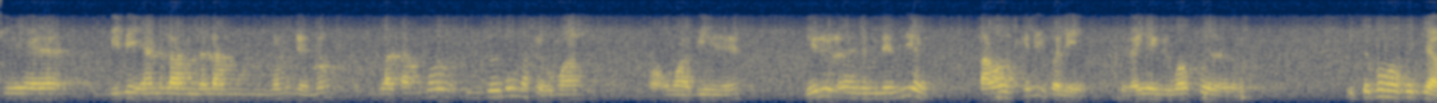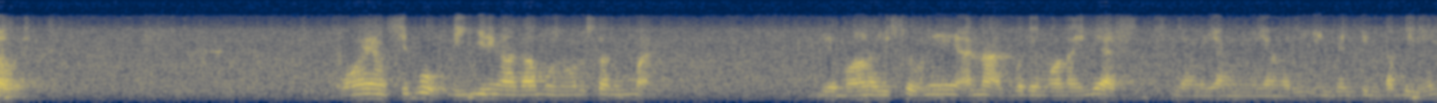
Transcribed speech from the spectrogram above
Kira bilik yang dalam dalam Nizamuddin tu. Belakang tu, pintu tu masuk rumah. Rumah bini dia. Dia duduk dalam Nizamuddin dia. Tahun sekali balik. Raya ke berapa lah tu. Itu pun berapa jam. Orang yang sibuk tinggi dengan agama, urusan umat dia Maulana Yusuf ni anak kepada Maulana Ilyas yang yang yang reinventing tabligh ni.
